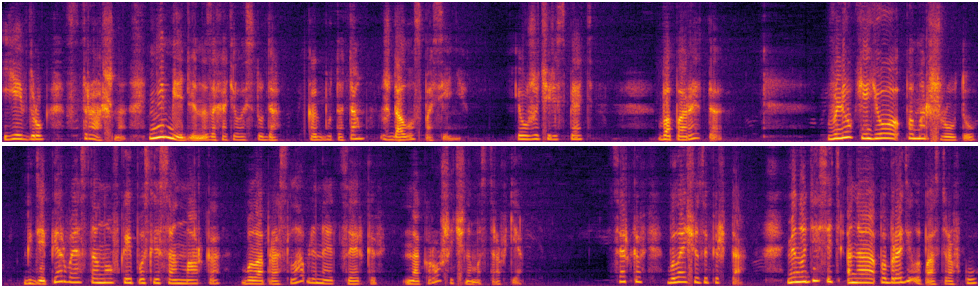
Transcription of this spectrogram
Ей вдруг страшно, немедленно захотелось туда, как будто там ждало спасения. И уже через пять Вапоретто влек ее по маршруту, где первой остановкой после Сан-Марко была прославленная церковь на крошечном островке. Церковь была еще заперта. Минут десять она побродила по островку,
